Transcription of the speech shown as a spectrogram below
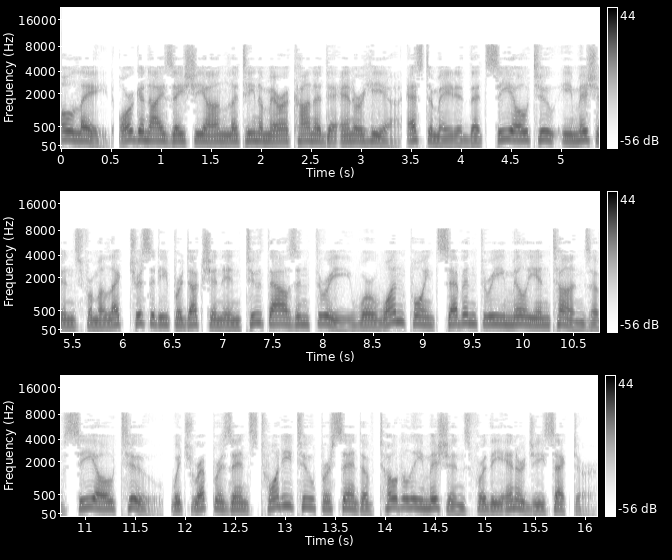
OLADE Organización Latinoamericana de Energía estimated that CO2 emissions from electricity production in 2003 were 1.73 million tons of CO2, which represents 22% of total emissions for the energy sector.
